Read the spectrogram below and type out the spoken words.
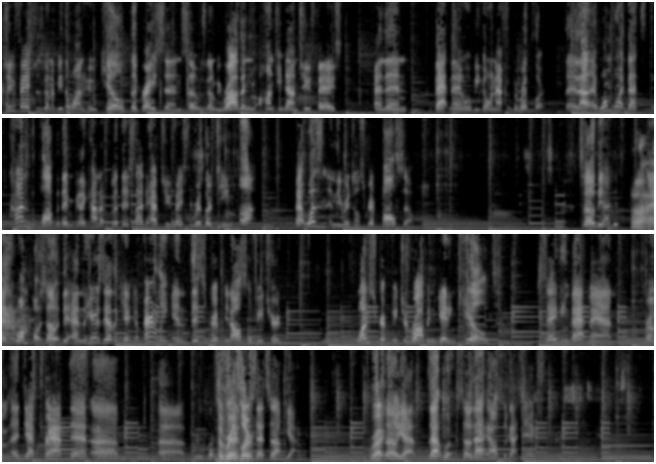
Two Face was going to be the one who killed the Grayson, so it was going to be Robin hunting down Two Face, and then Batman will be going after the Riddler. And at one point, that's kind of the plot, but they they kind of but they decided to have Two Face and Riddler team up. That wasn't in the original script, also. So the and ah. at one point, so the, and here's the other kick. Apparently, in this script, it also featured one script featured Robin getting killed, saving Batman from a death trap that um, uh, The Riddler. sets up. Yeah. right. So yeah, that was so that also got nixed.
